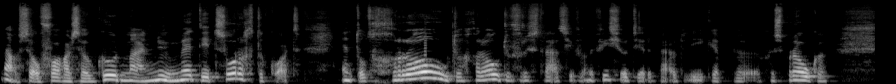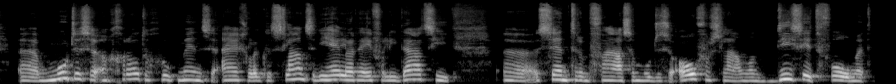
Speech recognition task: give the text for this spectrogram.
Nou, so far so good, maar nu met dit zorgtekort en tot grote, grote frustratie van de fysiotherapeuten die ik heb uh, gesproken, uh, moeten ze een grote groep mensen eigenlijk, slaan ze die hele revalidatiecentrumfase, uh, moeten ze overslaan, want die zit vol met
